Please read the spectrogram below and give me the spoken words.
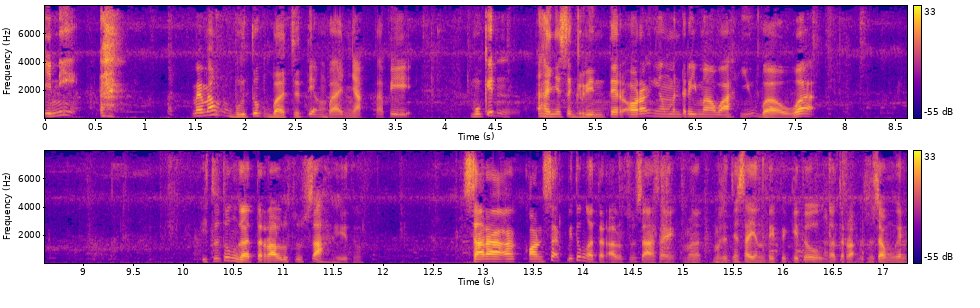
ini memang butuh budget yang banyak tapi mungkin hanya segelintir orang yang menerima wahyu bahwa itu tuh nggak terlalu susah gitu. Secara konsep itu nggak terlalu susah saya maksudnya scientific itu nggak terlalu susah. Mungkin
